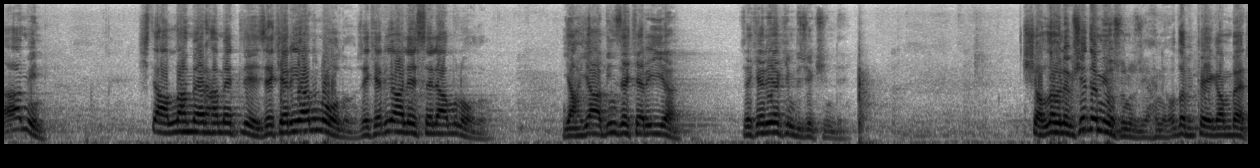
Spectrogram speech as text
Amin. İşte Allah merhametli. Zekeriya'nın oğlu. Zekeriya aleyhisselamın oğlu. Yahya bin Zekeriya. Zekeriya kim diyecek şimdi? İnşallah öyle bir şey demiyorsunuz yani. O da bir peygamber.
